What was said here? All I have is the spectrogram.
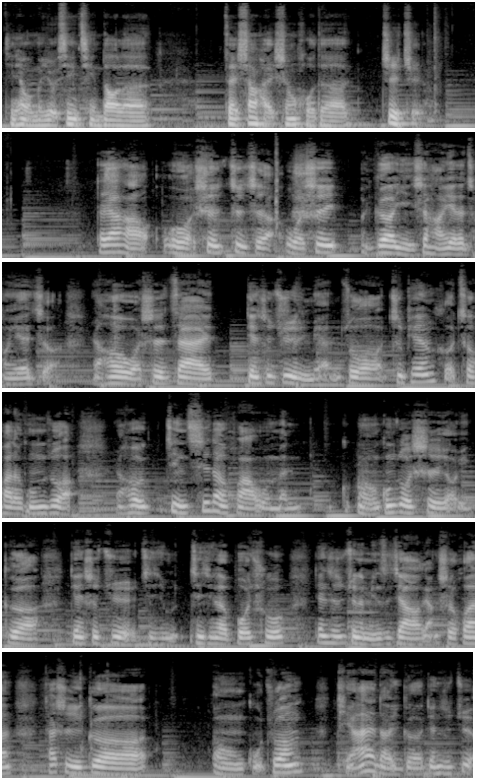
今天我们有幸请到了在上海生活的智智。大家好，我是智智，我是一个影视行业的从业者，然后我是在电视剧里面做制片和策划的工作，然后近期的话，我们嗯工作室有一个电视剧进行进行了播出，电视剧的名字叫《两世欢》，它是一个嗯古装甜爱的一个电视剧。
